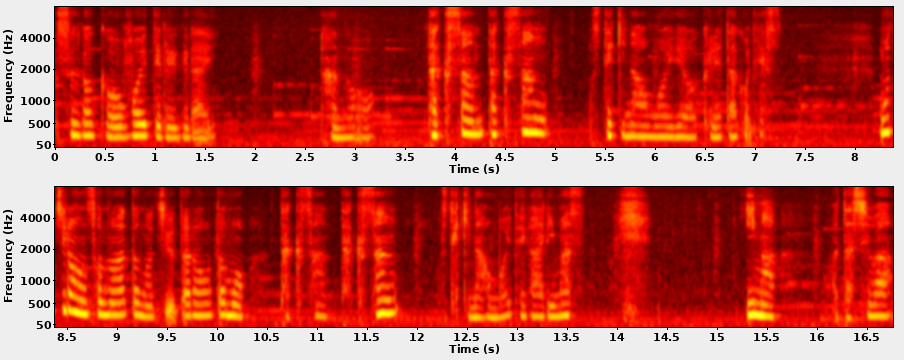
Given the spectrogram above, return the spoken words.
すごく覚えてるぐらいあのたくさんたくさん素敵な思い出をくれた子です。もちろんその後の中太郎ともたくさんたくさん素敵な思い出があります。今私は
